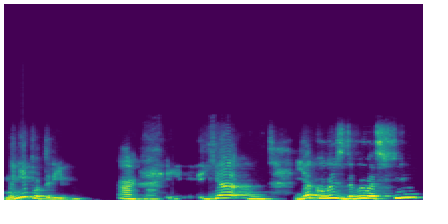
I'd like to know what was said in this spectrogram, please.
мені потрібно. І Я, я колись дивилась фільм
